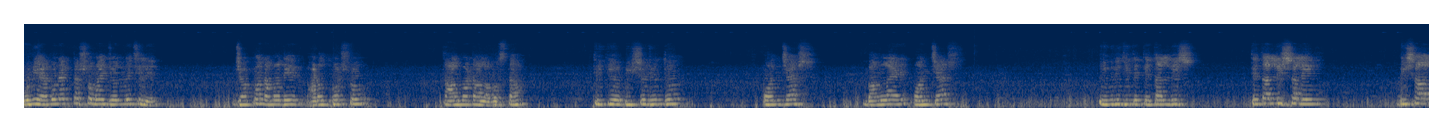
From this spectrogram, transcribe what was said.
উনি এমন একটা সময় জন্মেছিলেন যখন আমাদের ভারতবর্ষ তালমাটাল অবস্থা, তৃতীয় বিশ্বযুদ্ধ, পঞ্চাশ, বাংলায় পঞ্চাশ, ইংরেজিতে তেতাল্লিশ। তেতাল্লিশ সালের বিশাল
